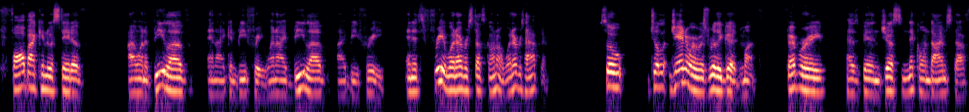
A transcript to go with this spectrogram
fall back into a state of, I want to be love and I can be free. When I be love, I be free. And it's free of whatever stuff's going on, whatever's happening. So January was really good month. February has been just nickel and dime stuff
